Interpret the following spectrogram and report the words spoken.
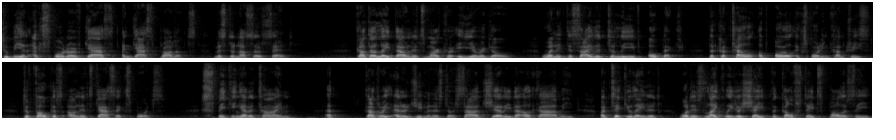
to be an exporter of gas and gas products, Mr. Nasser said. Qatar laid down its marker a year ago when it decided to leave OPEC, the cartel of oil exporting countries, to focus on its gas exports. Speaking at a time, a Qatari Energy Minister Saad Sherida Al Kaabi articulated what is likely to shape the Gulf states' policy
